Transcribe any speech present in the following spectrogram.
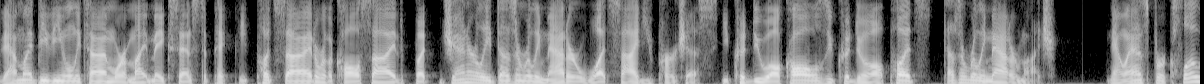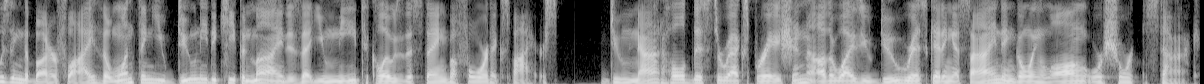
That might be the only time where it might make sense to pick the put side or the call side, but generally it doesn't really matter what side you purchase. You could do all calls, you could do all puts, doesn't really matter much. Now, as for closing the butterfly, the one thing you do need to keep in mind is that you need to close this thing before it expires. Do not hold this through expiration, otherwise, you do risk getting assigned and going long or short the stock.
